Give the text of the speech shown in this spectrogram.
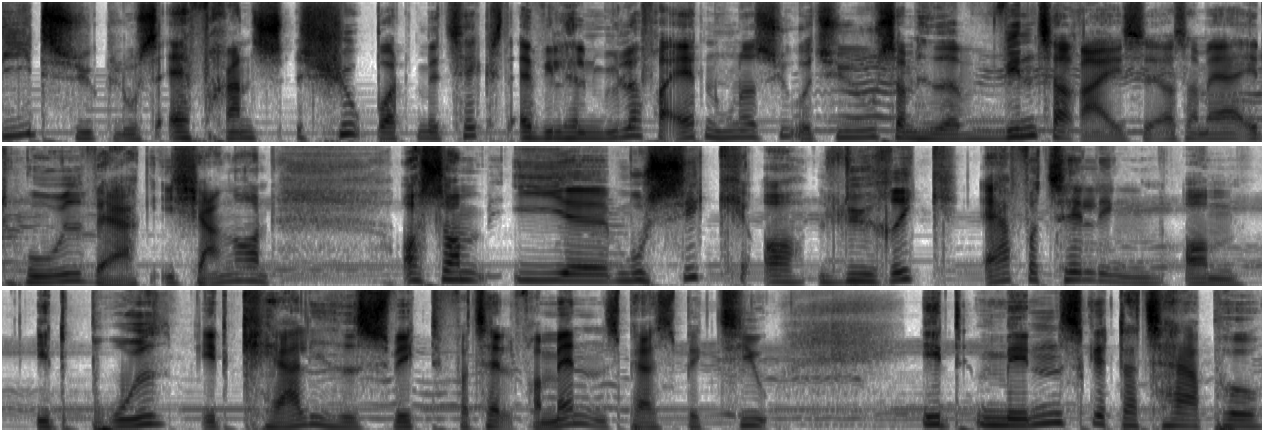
leadcyklus af Franz Schubert med tekst af Wilhelm Müller fra 1827, som hedder Vinterrejse, og som er et hovedværk i genren, og som i øh, musik og lyrik er fortællingen om et brud, et kærlighedssvigt fortalt fra mandens perspektiv, et menneske, der tager på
